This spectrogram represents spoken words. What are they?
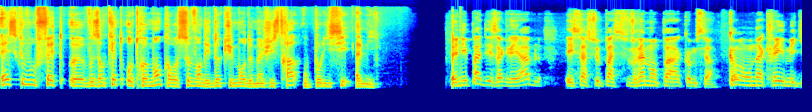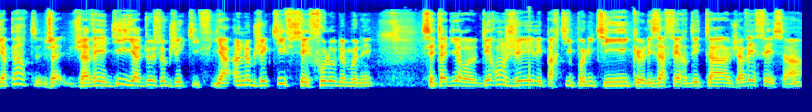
Est-ce que vous faites euh, vos enquêtes autrement qu'en recevant des documents de magistrats ou policiers amis? Elle n'est pas désagréable et ça se passe vraiment pas comme ça. Quand on a créé Mediapart, j'avais dit il y a deux objectifs. Il y a un objectif, c'est follow de monnaie, c'est-à-dire euh, déranger les partis politiques, les affaires d'État. J'avais fait ça. Hein.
